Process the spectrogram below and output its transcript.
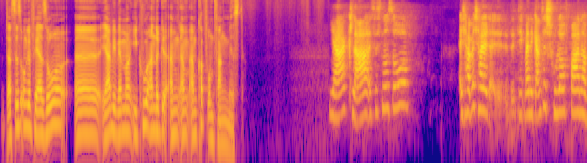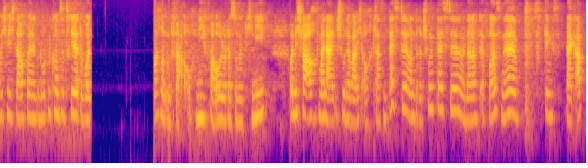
das ist ungefähr so, äh, ja, wie wenn man IQ an der, am, am, am Kopfumfang misst. Ja, klar, es ist nur so. Ich habe mich halt, die, meine ganze Schullaufbahn habe ich mich da auf meine Noten konzentriert und wollte machen und war auch nie faul oder so, wirklich nie. Und ich war auch auf meiner alten Schule, war ich auch Klassenbeste und Drittschulbeste und dann auf der Voss, ne, ging es bergab.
